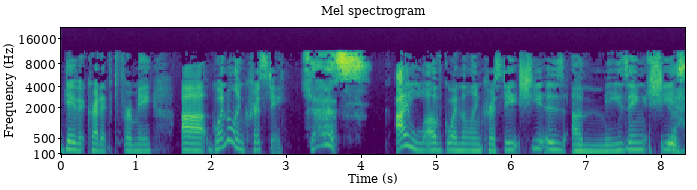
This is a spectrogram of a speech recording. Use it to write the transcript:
gave it credit for me? Uh, Gwendoline Christie. yes. I love Gwendoline Christie. She is amazing. She is.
